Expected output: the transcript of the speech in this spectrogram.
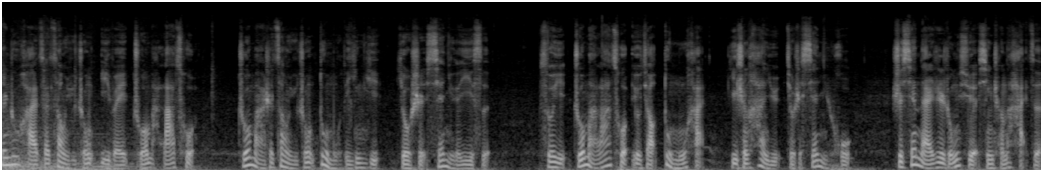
珍珠海在藏语中意为卓玛拉措，卓玛是藏语中杜母的音译，又是仙女的意思，所以卓玛拉措又叫杜母海，译成汉语就是仙女湖，是仙乃日融雪形成的海子。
